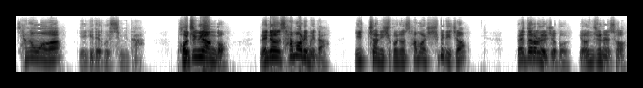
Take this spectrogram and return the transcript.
상용화가 얘기되고 있습니다. 더 중요한 거 내년 3월입니다. 2025년 3월 10일이죠. 페더럴 리저브 연준에서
